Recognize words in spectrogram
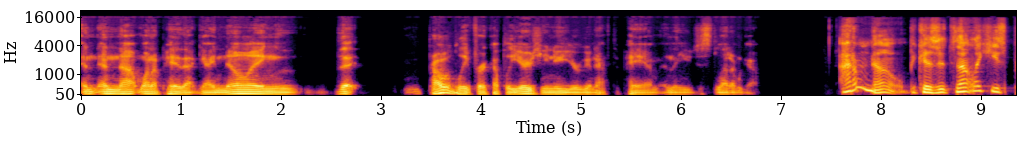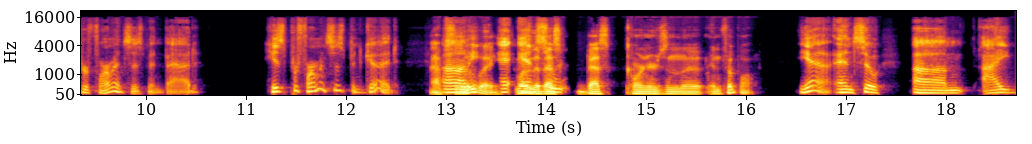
and and not want to pay that guy, knowing that probably for a couple of years you knew you were going to have to pay him, and then you just let him go. I don't know because it's not like his performance has been bad. His performance has been good. Absolutely, um, and, one of the so, best best corners in the in football. Yeah, and so um, I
